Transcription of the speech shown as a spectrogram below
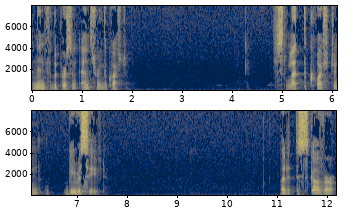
And then for the person answering the question, just let the question be received. Let it discover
